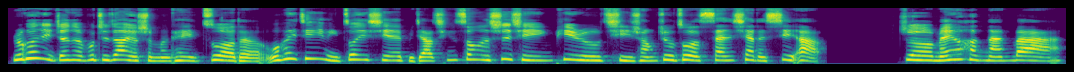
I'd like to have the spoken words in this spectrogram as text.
如果你真的不知道有什么可以做的，我会建议你做一些比较轻松的事情，譬如起床就做三下的 sit up，这没有很难吧？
